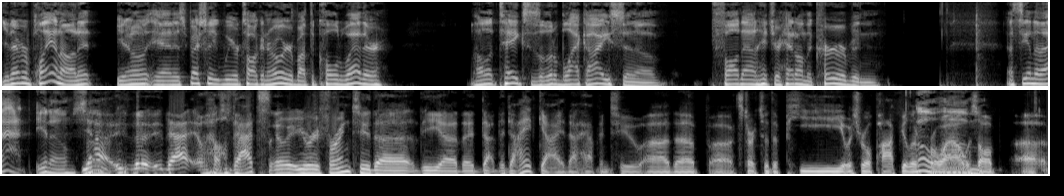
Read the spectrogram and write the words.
you never plan on it, you know, and especially we were talking earlier about the cold weather. All it takes is a little black ice and a fall down, hit your head on the curb, and that's the end of that, you know. So. Yeah, the, that well, that's uh, you're referring to the the uh, the the diet guy that happened to uh, the uh, it starts with a P. It was real popular oh, for a while. Um, it was um, all uh,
